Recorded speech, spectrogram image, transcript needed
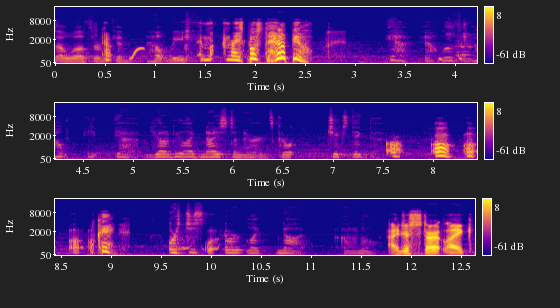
So Wilthram can help me. Am, am I supposed to help you? Yeah, yeah, Wilthram, help. Yeah, you gotta be like nice to nerds. Girl, chicks dig that. Oh, oh, oh, oh okay. Or just, or like not. I don't know. I just start like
